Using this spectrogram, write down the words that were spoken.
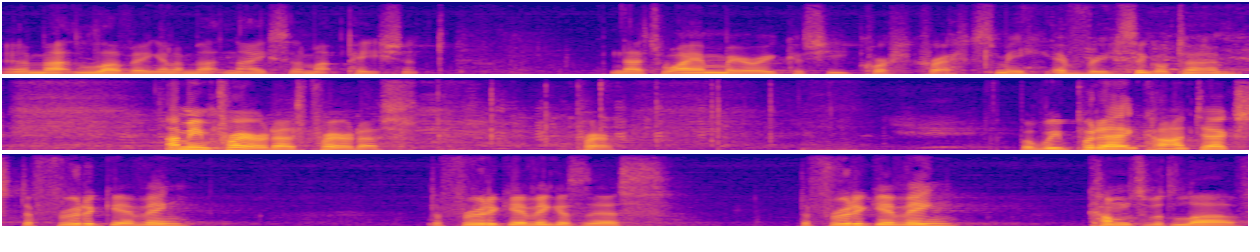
And I'm not loving. And I'm not nice. And I'm not patient. And that's why I'm married, because she corrects me every single time. I mean, prayer does. Prayer does. Prayer. But we put that in context. The fruit of giving, the fruit of giving is this the fruit of giving comes with love.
